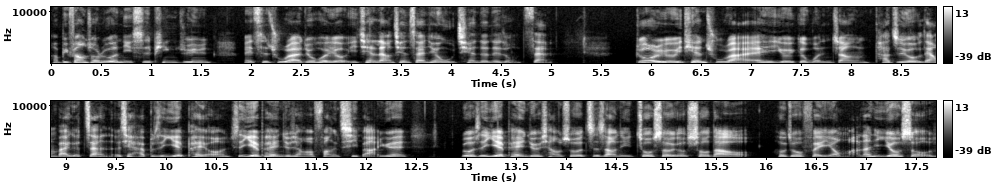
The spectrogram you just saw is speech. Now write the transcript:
啊。比方说，如果你是平均每次出来就会有一千、两千、三千、五千的那种赞，如果有一天出来，哎，有一个文章它只有两百个赞，而且还不是业配哦，是业配你就想要放弃吧？因为如果是业配，你就想说至少你左手有收到合作费用嘛，那你右手。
